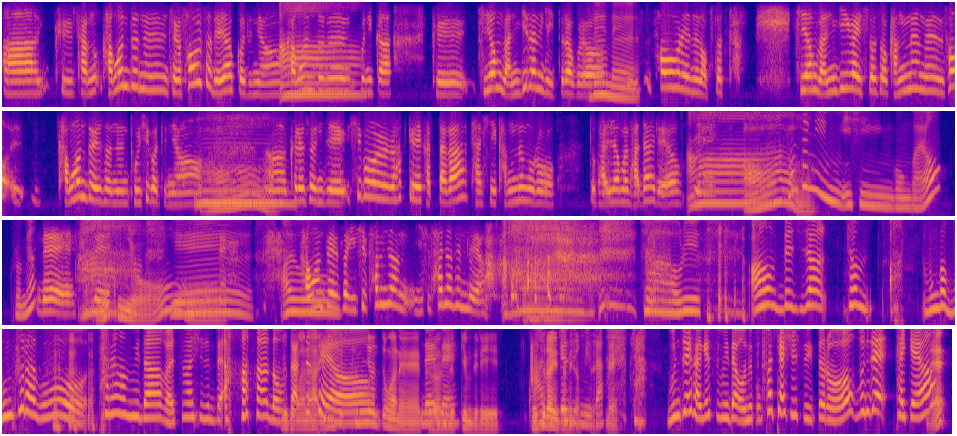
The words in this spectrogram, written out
아, 그 강, 강원도는 제가 서울서 내려왔거든요. 아. 강원도는 보니까 그 지역 만기라는 게 있더라고요. 네네. 서울에는 없었던 지역 만기가 있어서 강릉은 서 강원도에서는 도시거든요. 음. 아, 그래서 이제 시골 학교에 갔다가 다시 강릉으로 또 발령을 받아야 돼요. 아, 아. 선생님이신 건가요? 그러면? 예. 네. 아. 네. 그렇군요. 예. 아유. 강원도에서 23년, 24년 했네요. 아, 자, 우리, 아우, 근데 진짜 참, 아, 뭔가 뭉클하고 사랑합니다 말씀하시는데, 아, 너무 따뜻해요. 한 23년 동안의 그런 네네. 느낌들이 아, 고스란히 느껴집니다. 전해졌어요. 네. 자, 문제 가겠습니다. 오늘 꼭 파티하실 수 있도록 문제 갈게요. 네.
